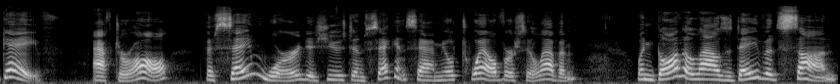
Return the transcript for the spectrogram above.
gave. After all, the same word is used in 2 Samuel 12, verse 11, when God allows David's son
